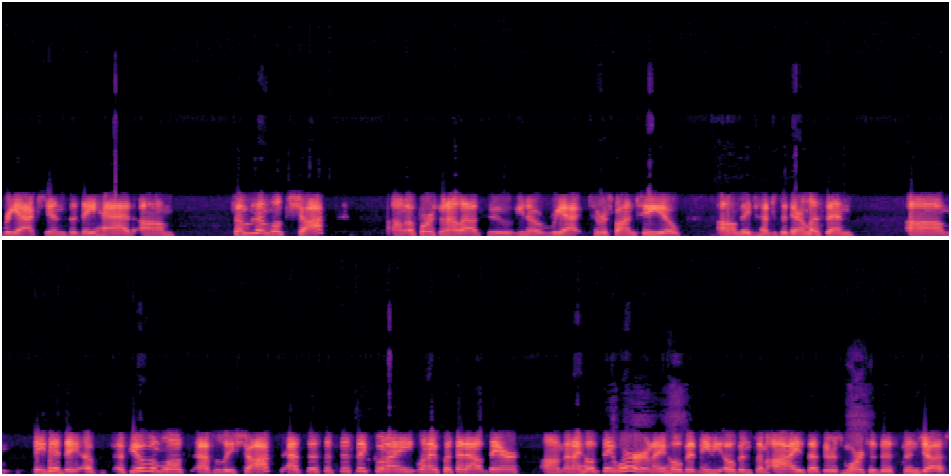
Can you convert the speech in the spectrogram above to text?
reactions that they had. Um, some of them looked shocked. Um, of course, they're not allowed to you know react to respond to you. Um, they just have to sit there and listen. Um, they did. They a, a few of them looked absolutely shocked at the statistics when I when I put that out there, um, and I hope they were, and I hope it maybe opened some eyes that there's more to this than just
